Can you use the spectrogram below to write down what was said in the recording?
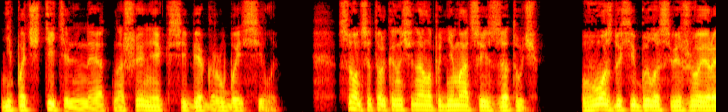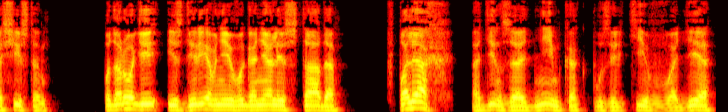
непочтительное отношение к себе грубой силы. Солнце только начинало подниматься из-за туч. В воздухе было свежо и расисто. По дороге из деревни выгоняли стадо. В полях один за одним, как пузырьки в воде,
